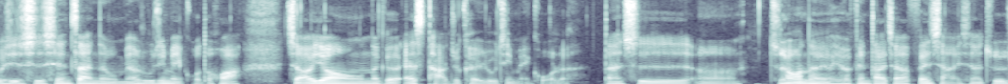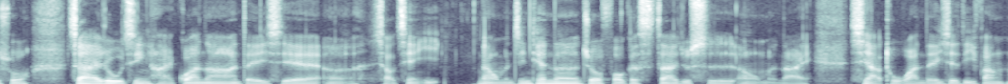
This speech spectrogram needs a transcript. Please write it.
尤其是现在呢，我们要入境美国的话，只要用那个 ESTA 就可以入境美国了。但是呃之后呢，也会跟大家分享一下，就是说在入境海关啊的一些呃小建议。那我们今天呢，就 focus 在就是呃，我们来西雅图玩的一些地方。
